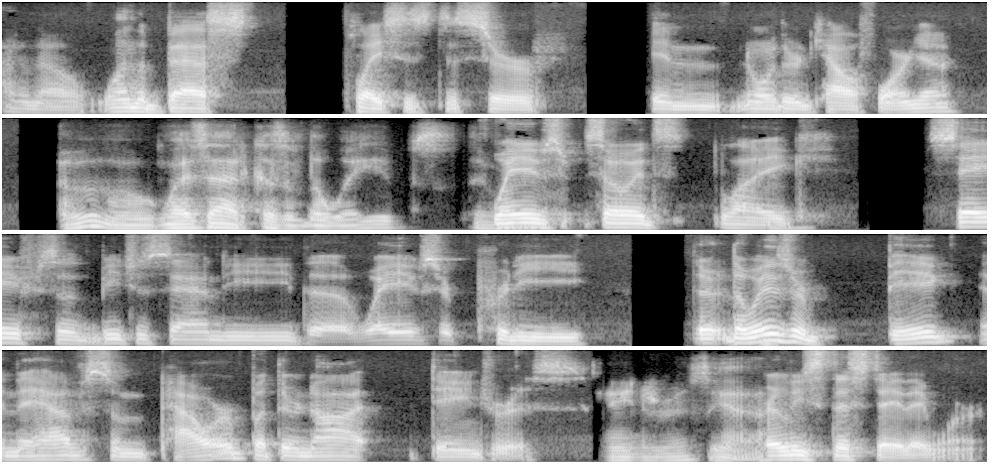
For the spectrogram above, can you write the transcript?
i don't know one of the best places to surf in northern california Oh, why is that? Because of the waves. The waves so it's like safe so the beach is sandy the waves are pretty the waves are big and they have some power but they're not dangerous dangerous. Yeah. or at least this day they weren't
